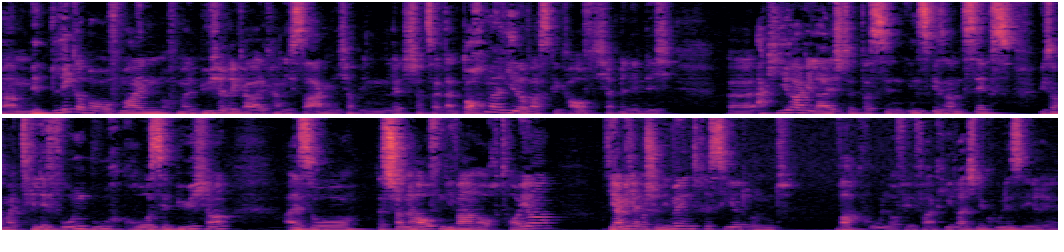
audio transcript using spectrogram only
Ähm, mit Blick aber auf mein, auf mein Bücherregal kann ich sagen, ich habe in letzter Zeit dann doch mal wieder was gekauft. Ich habe mir nämlich äh, Akira geleistet. Das sind insgesamt sechs, ich sag mal, Telefonbuch große Bücher. Also, das ist schon ein Haufen, die waren auch teuer. Die haben mich aber schon immer interessiert und war cool auf jeden Fall. Akira ist eine coole Serie.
